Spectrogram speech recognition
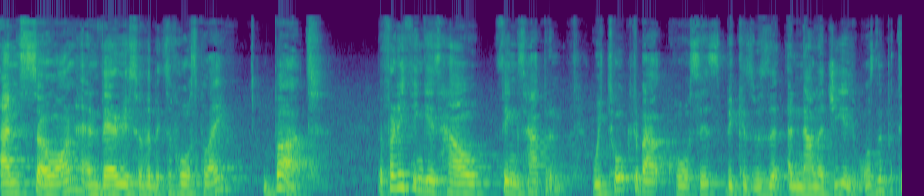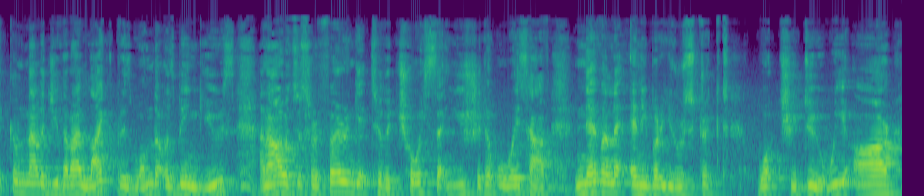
and so on, and various other bits of horseplay. But the funny thing is how things happen. We talked about horses because it was an analogy. It wasn't a particular analogy that I liked, but it's one that was being used. And I was just referring it to the choice that you should always have. Never let anybody restrict what you do. We are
